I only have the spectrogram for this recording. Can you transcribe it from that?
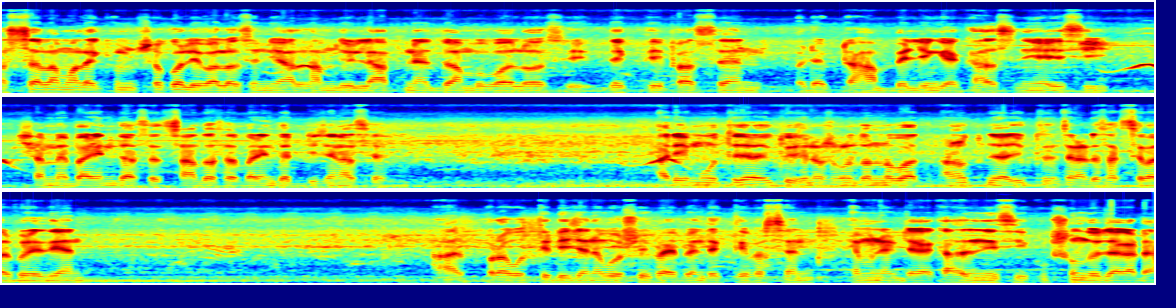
আসসালামু আলাইকুম, সকলেই ভালো আছেন? আলহামদুলিল্লাহ, আপনার দাম্বু ভালো আছি। দেখতেই পাচ্ছেন ওটা একটা হাফ বিল্ডিং এর কাজ নিয়ে এসেছি। সামনে বারিন্দা আছে, ছাদ আছে, বারিন্দার ডিজাইন আছে। আর এই মুহূর্তে যারা যুক্ত হয়েছেন অসংখ্য ধন্যবাদ। আর নতুন যারা যুক্ত হয়েছেন চ্যানেলটা সাবস্ক্রাইব করে দেন আর পরবর্তী ডিজাইন অবশ্যই পাইবেন দেখতে পাচ্ছেন, এমন এক জায়গায় কাজ নিয়েছি, খুব সুন্দর জায়গাটা।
